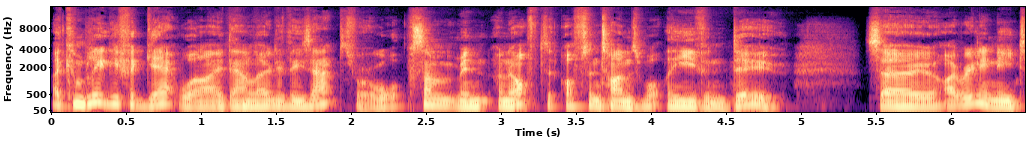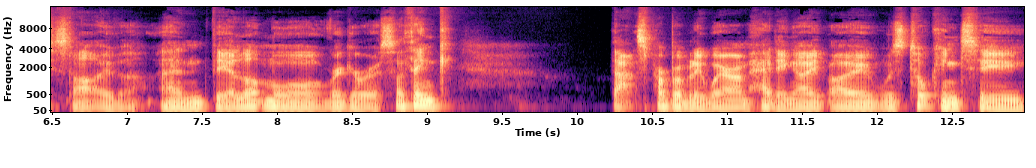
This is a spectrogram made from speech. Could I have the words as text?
I completely forget what I downloaded these apps for, or some, and often, oftentimes what they even do. So I really need to start over and be a lot more rigorous. I think that's probably where I'm heading. I, I was talking to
